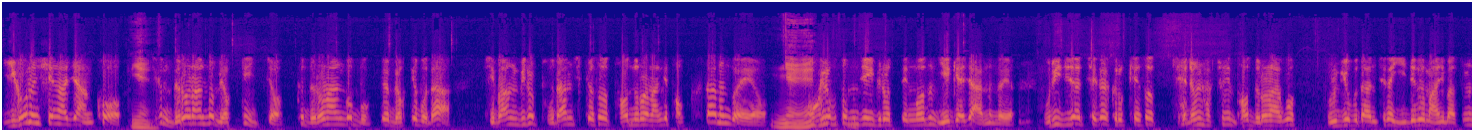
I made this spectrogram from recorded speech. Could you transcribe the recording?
이거는 시행하지 않고 예. 지금 늘어난 거 몇 개 있죠. 그 늘어난 거 몇 개보다 지방비를 부담시켜서 더 늘어난 게 더 크다는 거예요. 예. 거기로부터 문제가 비롯된 것은 얘기하지 않는 거예요. 우리 지자체가 그렇게 해서 재정 확충이 더 늘어나고 불교부 단체가 이득을 많이 봤으면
